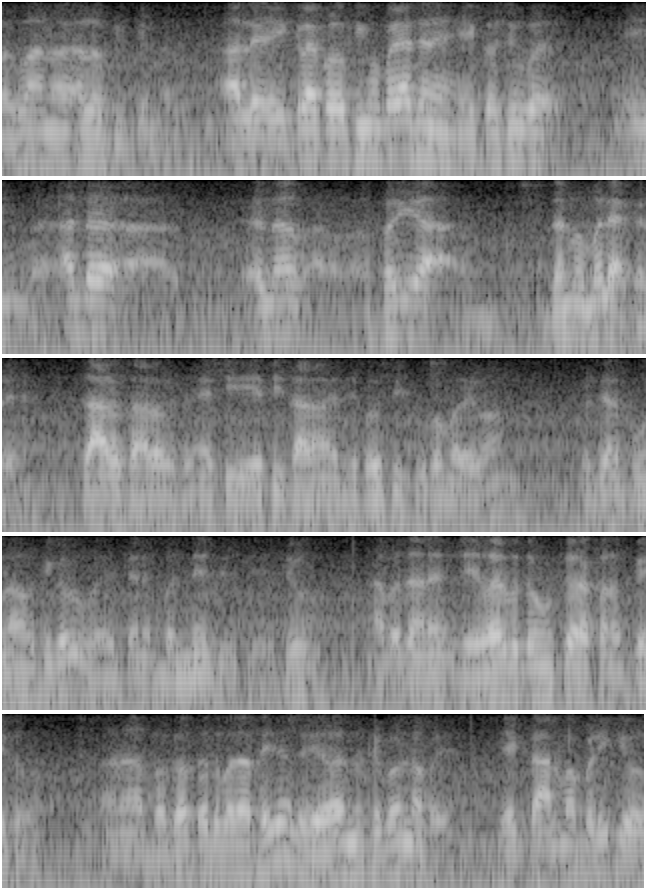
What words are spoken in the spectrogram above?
ભગવાન અલૌકિક કિનારો. એટલે એકલા અલૌકિકમાં પડ્યા છે ને એ કશું અંદર એના ફરી જન્મ મળ્યા કરે. સારો સારો એથી એથી સારો એથી ભૌતિક સુખો મળેલો. જેને પૂર્ણાહુતિ કરવું હોય તેને બંને જ છે શું? આ બધાને વ્યવહાર બધો ઊંચો રાખવાનો જ કહી દઉં અને આ ભગવતો તો બધા થઈ જાય ને વ્યવહારનું ઠેકાણ ના હોય. એક તાનમાં પડી ગયો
